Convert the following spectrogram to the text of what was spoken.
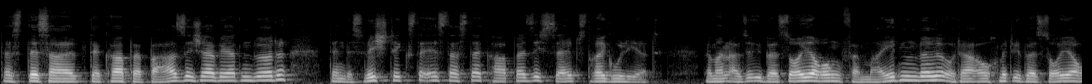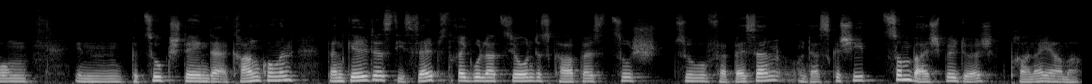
dass deshalb der Körper basischer werden würde, denn das Wichtigste ist, dass der Körper sich selbst reguliert. Wenn man also Übersäuerung vermeiden will oder auch mit Übersäuerung in Bezug stehende Erkrankungen, dann gilt es, die Selbstregulation des Körpers zu, zu verbessern und das geschieht zum Beispiel durch Pranayama.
